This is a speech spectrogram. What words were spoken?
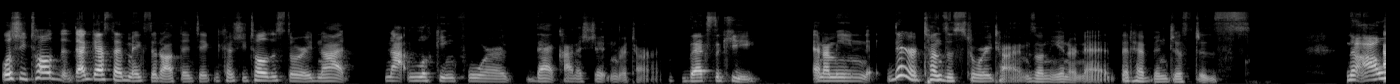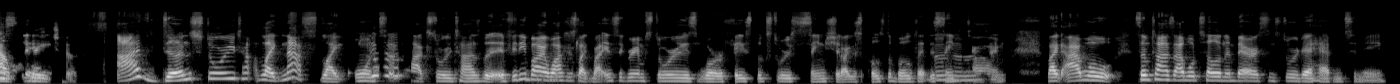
well she told i guess that makes it authentic because she told the story not not looking for that kind of shit in return. That's the key. And I mean, there are tons of story times on the internet that have been just as now I will outrageous. say I've done story time, like not like on mm-hmm. TikTok story times, but if anybody mm-hmm. watches like my Instagram stories or Facebook stories, same shit. I just post them both at the mm-hmm. same time. Like I will sometimes I will tell an embarrassing story that happened to me.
